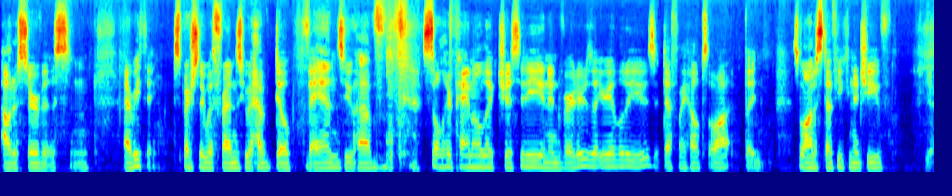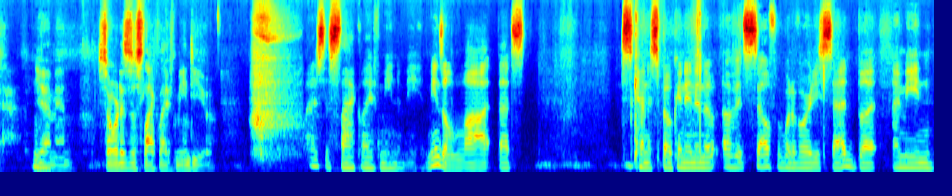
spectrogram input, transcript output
out of service and everything. Especially with friends who have dope vans, who have solar panel electricity and inverters that you're able to use. It definitely helps a lot. But it's a lot of stuff you can achieve. Yeah, yeah, man. So, what does the slack life mean to you? what does the slack life mean to me? It means a lot. That's just kind of spoken in and of of itself of what I've already said. But I mean,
